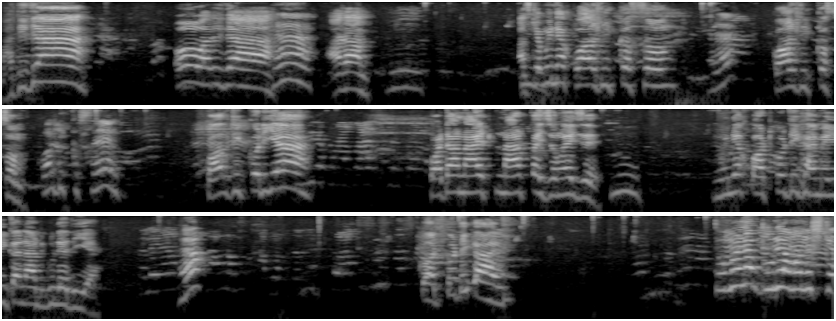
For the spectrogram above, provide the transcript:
ভাতিজা! ও ভাতিজা! হ্যাঁ। আগান আজকে মুই না কল ঠিক হ্যাঁ? কল ঠিক কল ঠিক করছেন? কল ঠিক করিয়া কটা নাইট নাট পাইছম এই যে। হুম। মুই না কটকটি খাই মেরিকা নাট গুলে দিয়ে। হ্যাঁ? কটকটি খাই। তোমরা না বুড়া মানুষ কে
